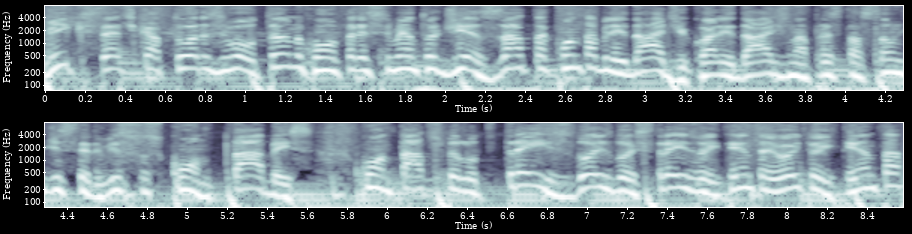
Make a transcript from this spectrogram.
Mix 714 voltando com oferecimento de exata contabilidade, qualidade na prestação de serviços contábeis. Contatos pelo 3223 8880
